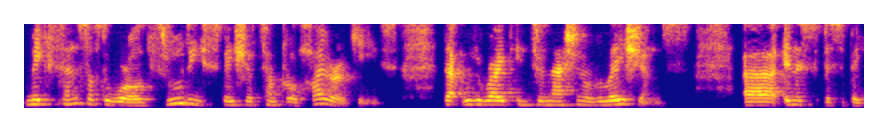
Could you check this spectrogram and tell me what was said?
make sense of the world through these spatial temporal hierarchies that we write international relations uh, in a specific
